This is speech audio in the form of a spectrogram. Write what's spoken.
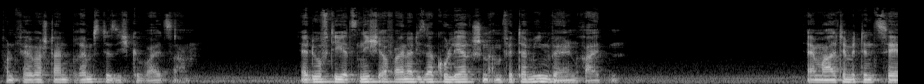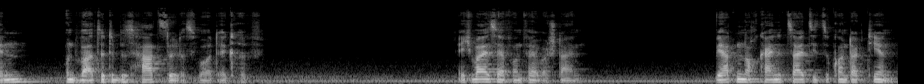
Von Felberstein bremste sich gewaltsam. Er durfte jetzt nicht auf einer dieser cholerischen Amphetaminwellen reiten. Er malte mit den Zähnen und wartete, bis Harzel das Wort ergriff. Ich weiß, Herr von Felberstein. Wir hatten noch keine Zeit, Sie zu kontaktieren.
